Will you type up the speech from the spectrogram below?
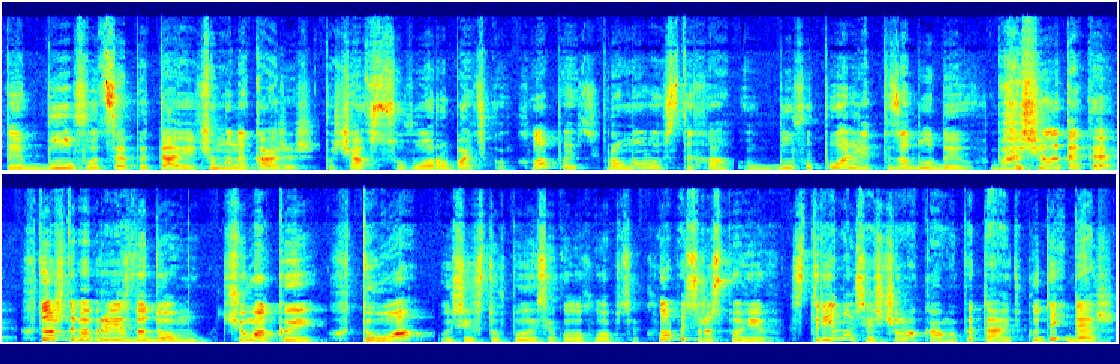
ти був? Оце питає. Чому не кажеш? почав суворо батько. Хлопець промовив стиха. Був у полі, ти заблудив. Бачили таке? Хто ж тебе привіз додому? Чумаки? Хто? Усі стовпилися коло хлопця. Хлопець розповів: стрінувся з чумаками, питають, куди йдеш?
